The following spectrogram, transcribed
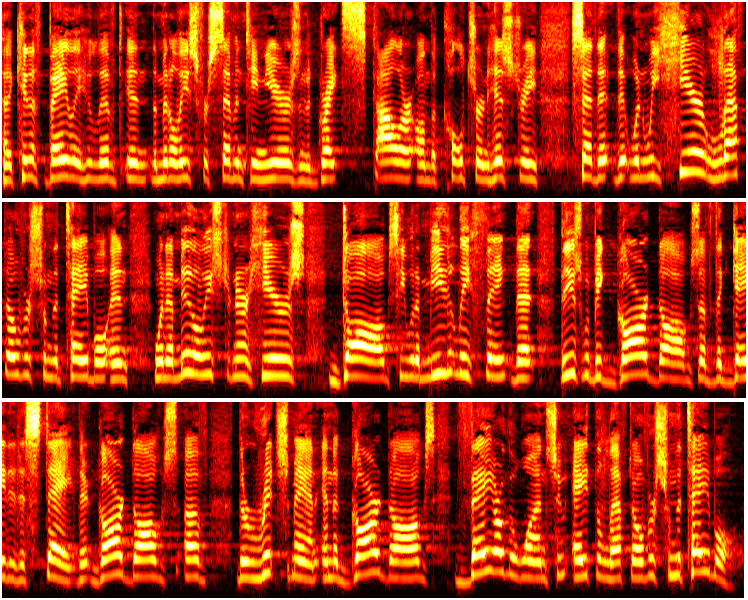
Uh, Kenneth Bailey, who lived in the Middle East for 17 years and a great scholar on the culture and history, said that, that when we hear leftovers from the table and when a Middle Easterner hears dogs, he would immediately think that these would be guard dogs of the gated estate. They're guard dogs of the rich man. And the guard dogs, they are the ones who ate the leftovers from the table.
